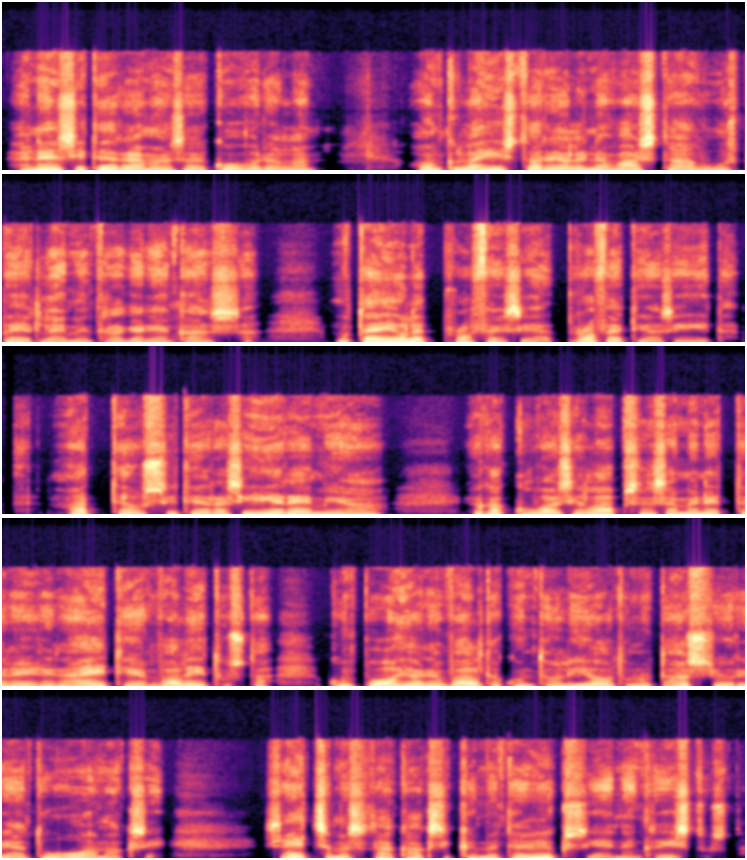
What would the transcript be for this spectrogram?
Hänen siteraamansa kohdalla on kyllä historiallinen vastaavuus Betlehemin tragedian kanssa, mutta ei ole profetia siitä. Matteus siterasi Jeremiaa, joka kuvasi lapsensa menettäneiden äitien valitusta, kun pohjoinen valtakunta oli joutunut Assyrian tuhoamaksi 721 ennen Kristusta.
